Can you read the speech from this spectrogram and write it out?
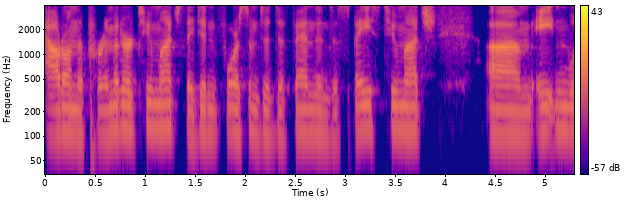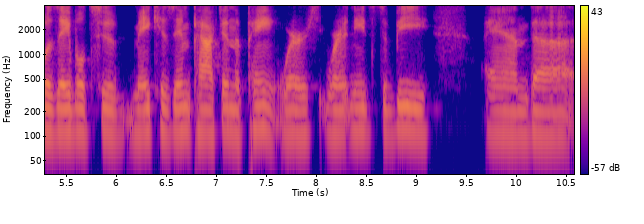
out on the perimeter too much. They didn't force him to defend into space too much. Um, Ayton was able to make his impact in the paint where where it needs to be. And uh,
